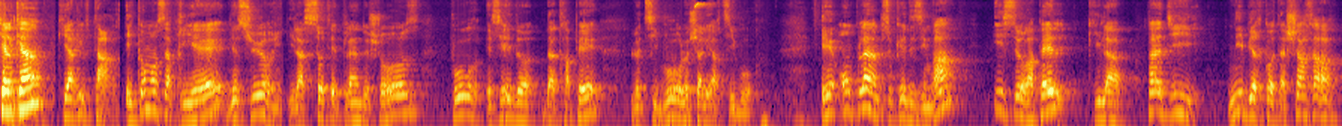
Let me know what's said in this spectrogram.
Quelqu'un qui arrive tard et commence à prier, bien sûr, il a sauté plein de choses pour essayer d'attraper le tibour, le chaliar tibour. Et en plein psuké des Imra, il se rappelle qu'il n'a pas dit ni Birkot à Shachar,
